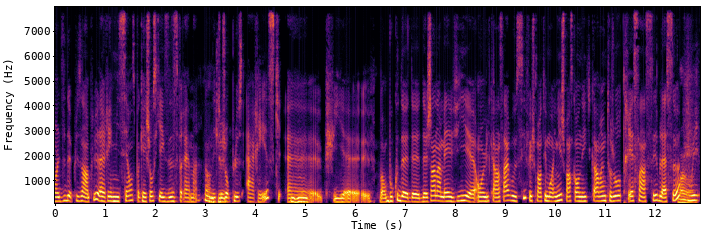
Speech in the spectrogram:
on le dit de plus en plus, la rémission, c'est pas quelque chose qui existe vraiment. Là, on est toujours plus à risque. Euh, Puis, euh, bon, beaucoup de, de, de gens dans ma vie euh, ont eu le cancer aussi. Fait que je peux en témoigner. Je pense qu'on est quand même toujours très sensible à ça. Ouais, ouais. Oui.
